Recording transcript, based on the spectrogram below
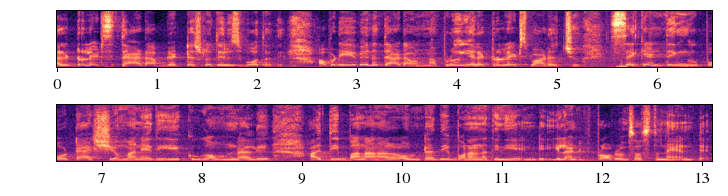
ఎలక్ట్రోలైట్స్ తేడా బ్లడ్ టెస్ట్లో తెలిసిపోతుంది. అప్పుడు ఏవైనా తేడా ఉన్నప్పుడు ఈ ఎలక్ట్రోలైట్స్ వాడచ్చు. సెకండ్ థింగ్ పొటాషియం అనేది ఎక్కువగా ఉండాలి. అది బనానాలో ఉంటుంది. బనానా తినేయండి. ఇలాంటి ప్రాబ్లమ్స్ వస్తున్నాయంటే.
